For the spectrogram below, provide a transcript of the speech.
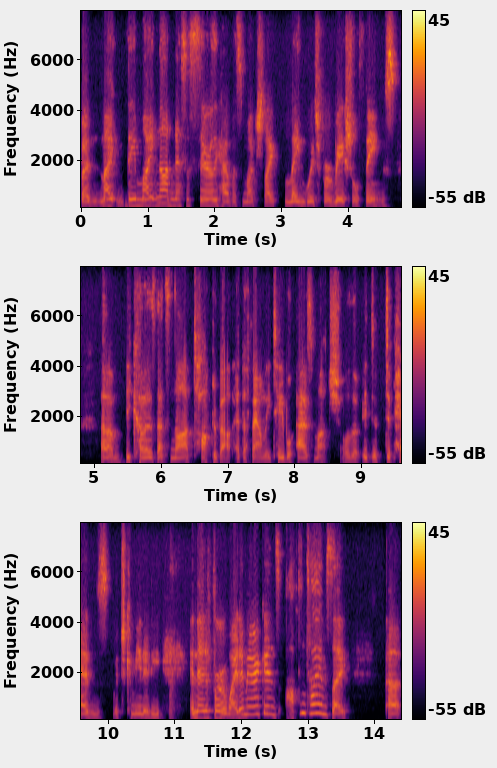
but might they might not necessarily have as much like language for racial things um, because that's not talked about at the family table as much. Although it d- depends which community. And then for white Americans, oftentimes like uh,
